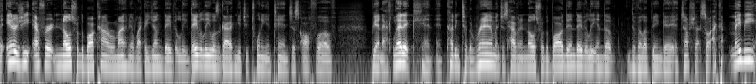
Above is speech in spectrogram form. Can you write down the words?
the energy, effort, nose for the ball kind of reminds me of like a young David Lee. David Lee was a guy that can get you 20 and 10 just off of being athletic and, and cutting to the rim and just having a nose for the ball. Then David Lee ended up developing a, a jump shot. So I maybe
